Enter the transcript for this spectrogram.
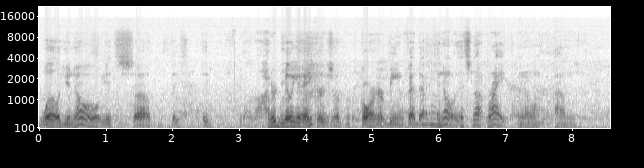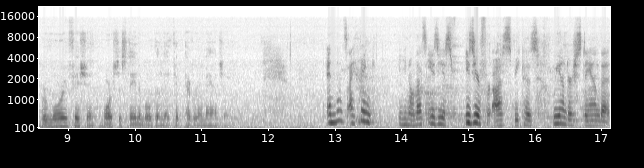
well, you know, it's uh, they, they, you know, 100 million acres of corn are being fed. to And no, it's not right. You know, um, we're more efficient, more sustainable than they could ever imagine. And that's I think, you know, that's easiest easier for us because we understand that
